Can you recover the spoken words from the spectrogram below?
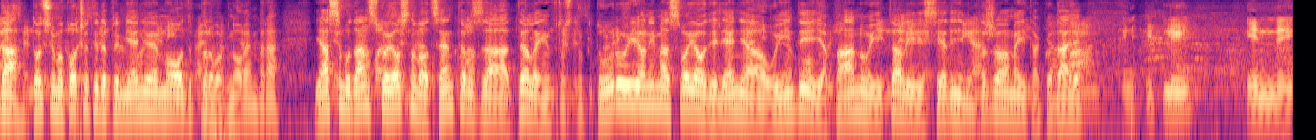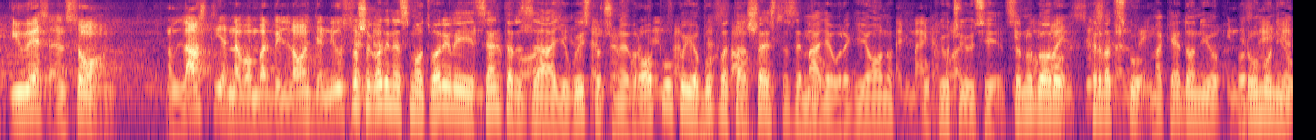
da, to ćemo početi da primjenjujemo od 1. novembra. Ja sam u Danskoj osnovao centar za teleinfrastrukturu i on ima svoje odjeljenja u Indiji, Japanu, Italiji, Sjedinjenim državama i tako dalje. Prošle godine smo otvorili centar za jugoistočnu Europu koji obuhvata šest zemalja u regionu, uključujući Crnu Goru, Hrvatsku, Makedoniju, Rumuniju,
